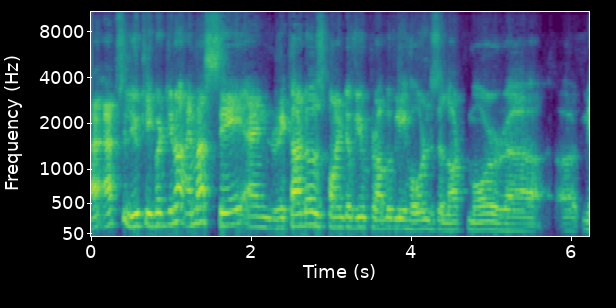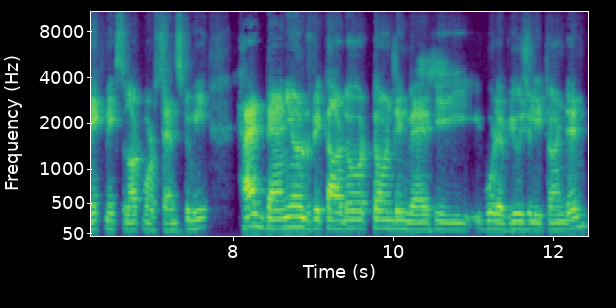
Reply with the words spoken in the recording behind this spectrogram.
Absolutely, but you know, I must say, and Ricciardo's point of view probably holds a lot more, uh, uh, make makes a lot more sense to me. Had Daniel Ricciardo turned in where he would have usually turned in,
